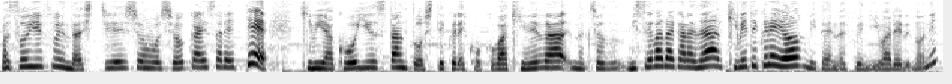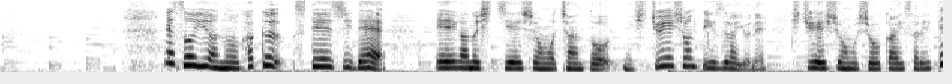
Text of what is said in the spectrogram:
まあそういう風なシチュエーションを紹介されて、君はこういうスタントをしてくれ、ここは決め場、なんかちょっと見せ場だからな、決めてくれよ。みたいな風に言われるのね。で、そういうあの、各ステージで、映画のシチュエーションをちゃんと、ね、シチュエーションって言いづらいよね。シチュエーションを紹介されて、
